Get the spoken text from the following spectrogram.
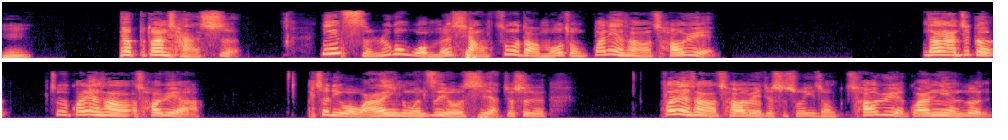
嗯，要不断阐释。因此，如果我们想做到某种观念上的超越，当然这个这个观念上的超越啊，这里我玩了一个文字游戏啊，就是观念上的超越，就是说一种超越观念论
